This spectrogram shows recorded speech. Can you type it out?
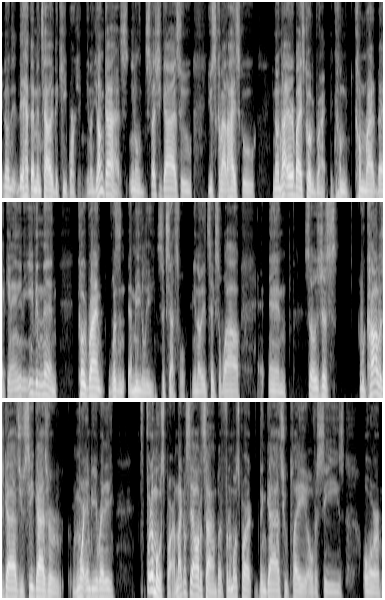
you know they have that mentality to keep working. You know, young guys, you know, especially guys who used to come out of high school. You know, not everybody's Kobe Bryant. They come come right back in, and even then, Kobe Bryant wasn't immediately successful. You know, it takes a while, and so it's just with college guys, you see guys who are more NBA ready for the most part. I'm not gonna say all the time, but for the most part, than guys who play overseas or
